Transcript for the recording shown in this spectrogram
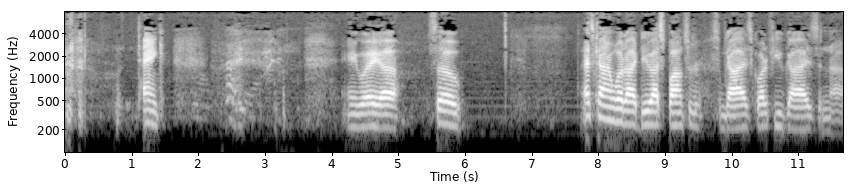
Tank. Anyway, uh, so that's kind of what I do. I sponsor some guys, quite a few guys, and uh,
